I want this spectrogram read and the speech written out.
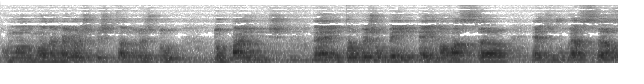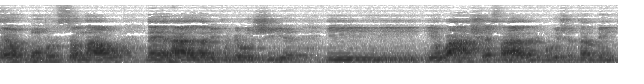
com uma das maiores pesquisadoras do do país. Né? Então vejam bem, é inovação, é divulgação, é o bom profissional, né? é na área da microbiologia e eu acho essa área da microbiologia também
